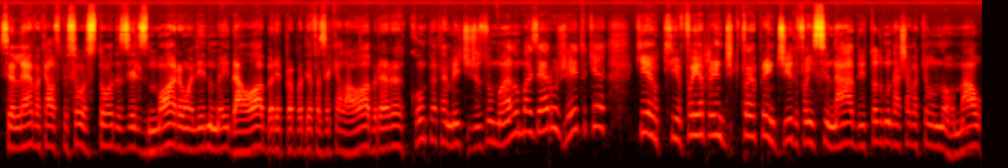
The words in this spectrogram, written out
Você leva aquelas pessoas todas, eles moram ali no meio da obra para poder fazer aquela obra. Era completamente desumano, mas era o jeito que, que, que foi, aprendi, foi aprendido, foi ensinado, e todo mundo achava aquilo normal,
